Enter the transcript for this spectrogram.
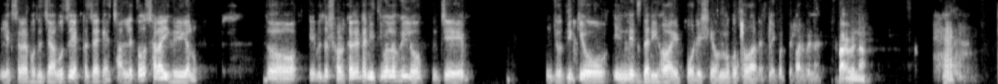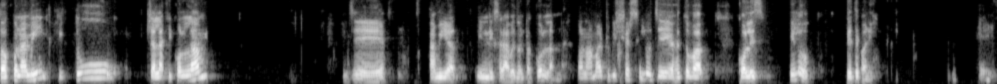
লেকচারার পথে যাব যে একটা জায়গায় ছাড়লে তো ছাড়াই হয়ে গেল। তো ভিতরে সরকারের একটা নীতিমালা হইল যে যদি কেউ ইন্ডেক্স ইন্ডেক্সদারি হয় পরে সে অন্য কোথাও আর অ্যাপ্লাই করতে পারবে না। পারবে না। হ্যাঁ তখন আমি একটু চালাকি করলাম যে আমি আর ইন্ডেক্সের আবেদনটা করলাম না। কারণ আমার একটু বিশ্বাস ছিল যে হয়তো বা কলেজ পেলেও পেতে পারি। এই।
